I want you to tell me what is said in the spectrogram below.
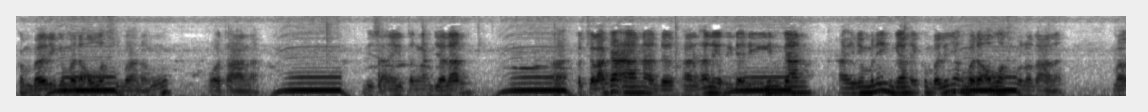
kembali kepada Allah Subhanahu wa taala. Misalnya di tengah jalan nah, kecelakaan ada hal-hal yang tidak diinginkan akhirnya meninggal ya kembalinya kepada Allah Subhanahu wa taala. Maka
